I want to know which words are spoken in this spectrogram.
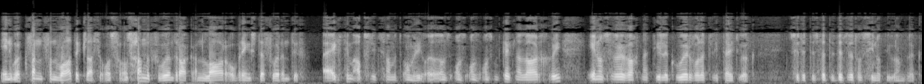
en ook van van waterklasse. Ons ons gaan moet gewoond raak aan laer opbrengste vorentoe. Ek stem absoluut saam met Omri. Ons ons ons ons moet kyk na laer groei en ons verwag natuurlik hoër volatiliteit ook. So dit is wat dit is wat ons sien op die oomblik.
